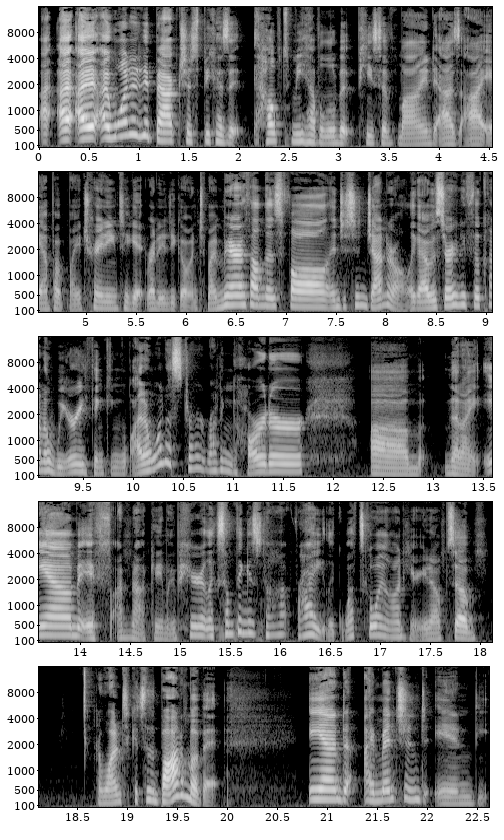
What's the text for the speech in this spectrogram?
I, I, I wanted it back just because it helped me have a little bit peace of mind as I amp up my training to get ready to go into my marathon this fall and just in general. Like I was starting to feel kind of weary thinking, I don't want to start running harder um, than I am if I'm not getting my period. Like something is not right. Like what's going on here, you know? So I wanted to get to the bottom of it. And I mentioned in the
